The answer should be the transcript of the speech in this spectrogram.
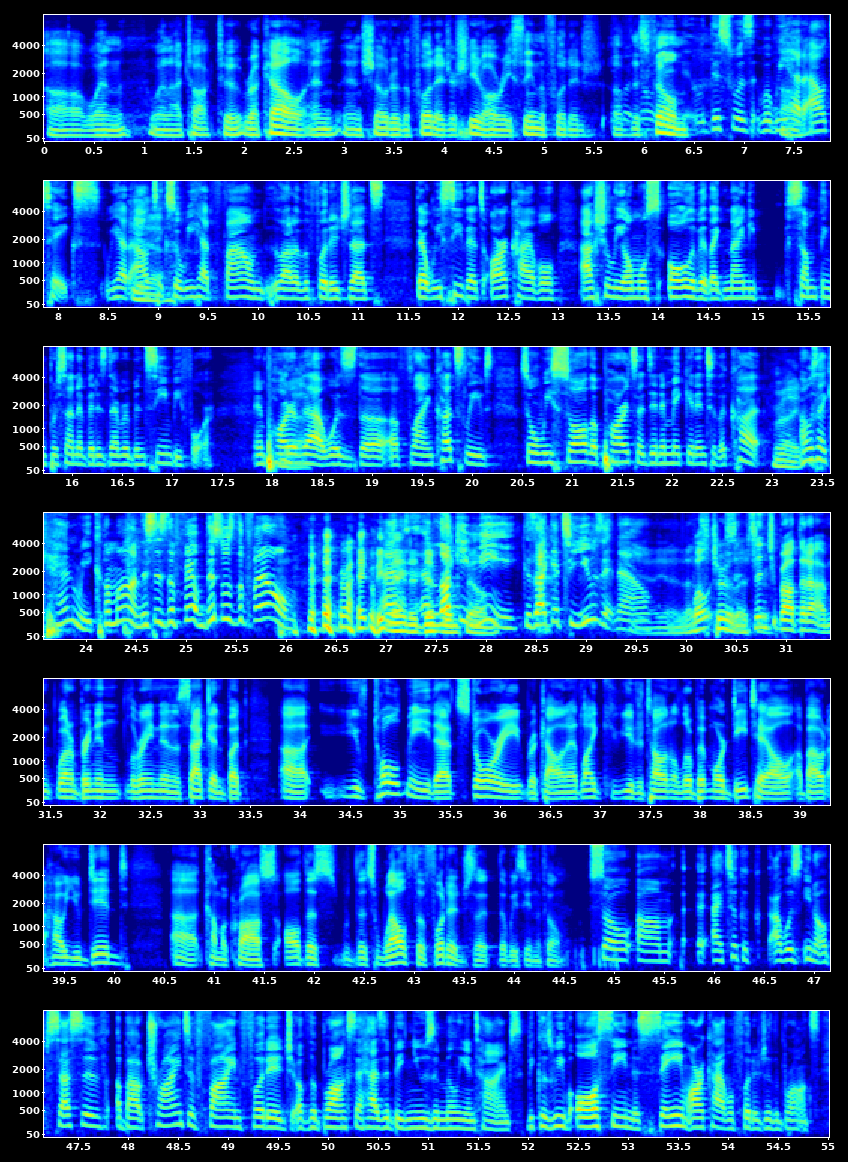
uh, when when I talked to Raquel and, and showed her the footage, or she had already seen the footage of this film. This was well, we had outtakes. We had outtakes, so we had found a lot of the footage that's that we see that's archival. Actually, almost all of it, like ninety something percent of it, has never been seen before. And part of that was the uh, flying cut sleeves. So when we saw the parts that didn't make it into the cut, Right. I was like, Henry, come on, this is the film. This was the film. right, we and, made a different and lucky film. me, because I get to use it now. Yeah, that's well, true. s- that's since true. you brought that up, I'm going to bring in Lorraine in a second, but uh, you've told me that story, Raquel, and I'd like you to tell it in a little bit more detail about how you did uh, come across all this this wealth of footage that, that we see in the film. So um, I- took a, I was you know obsessive about trying to find footage of the Bronx that hasn't been used a million times because we've all seen the same archival footage of the Bronx.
